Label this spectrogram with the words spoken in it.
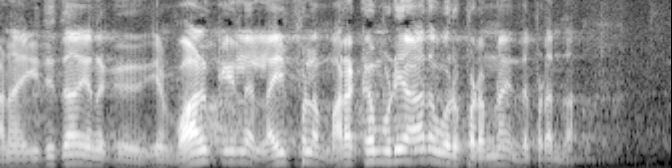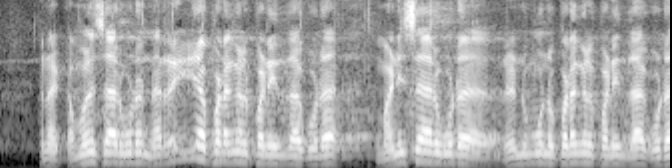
ஆனால் இதுதான் எனக்கு என் வாழ்க்கையில் லைஃப்பில் மறக்க முடியாத ஒரு படம்னா இந்த படம் தான் ஏன்னா கமல் சார் கூட நிறைய படங்கள் பண்ணியிருந்தா கூட மணி சார் கூட ரெண்டு மூணு படங்கள் பண்ணியிருந்தா கூட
